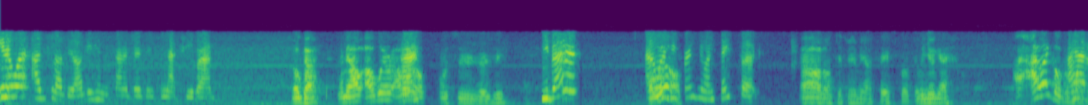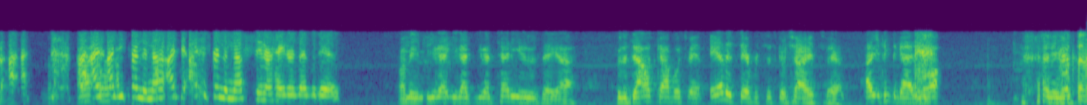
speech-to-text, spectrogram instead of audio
you know what? That's what I'll do. I'll get him to sign a jersey and send that to you, Brian. Okay. I mean, I'll, I'll wear I'll wear Huh? a Oklahoma jersey. You better. I I don't want to will. be friends with you on Facebook. Oh, don't tip me on Facebook. I mean, you guys. I, I like Oklahoma. I have. I, I, I, I, I befriend enough. I, I befriend enough Sooner haters as it is. I mean, you got you got you got Teddy, who's a uh, who's a Dallas Cowboys fan and a San Francisco Giants fan. How do you think the guy's off? I mean, Listen,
